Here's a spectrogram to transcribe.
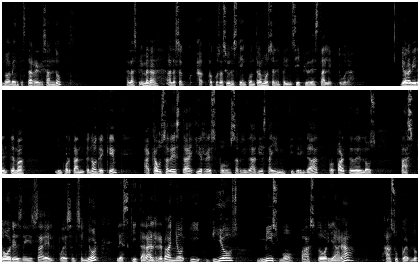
nuevamente está regresando a las primeras, a las acusaciones que encontramos en el principio de esta lectura. Y ahora viene el tema importante, ¿no? De que a causa de esta irresponsabilidad y esta infidelidad por parte de los pastores de Israel, pues el Señor les quitará el rebaño y Dios mismo pastoreará a su pueblo.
